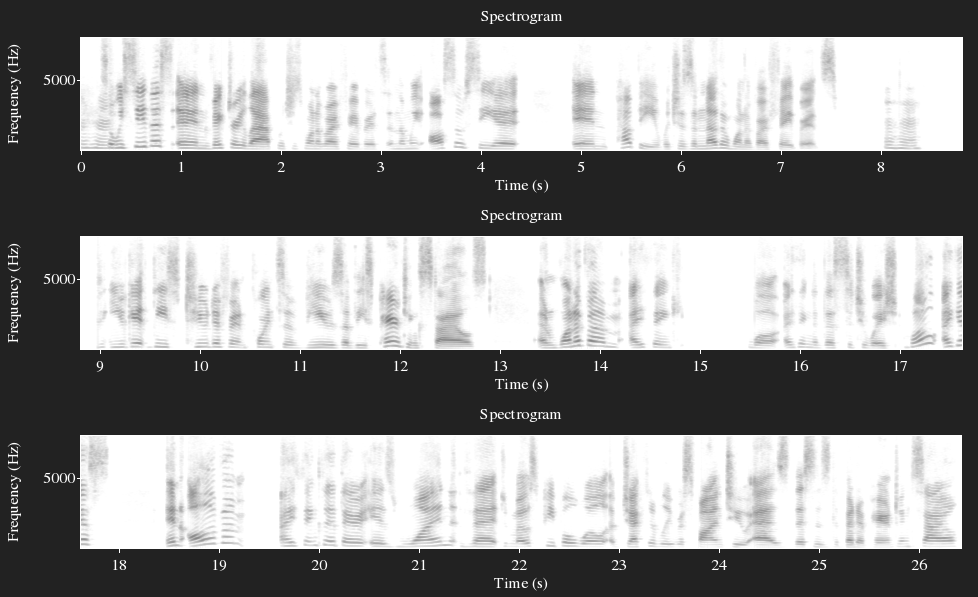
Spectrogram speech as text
Mhm. So we see this in Victory Lap, which is one of our favorites, and then we also see it in Puppy, which is another one of our favorites. Mhm. You get these two different points of views of these parenting styles, and one of them, I think, well, I think in this situation, well, I guess in all of them, I think that there is one that most people will objectively respond to as this is the better parenting style.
